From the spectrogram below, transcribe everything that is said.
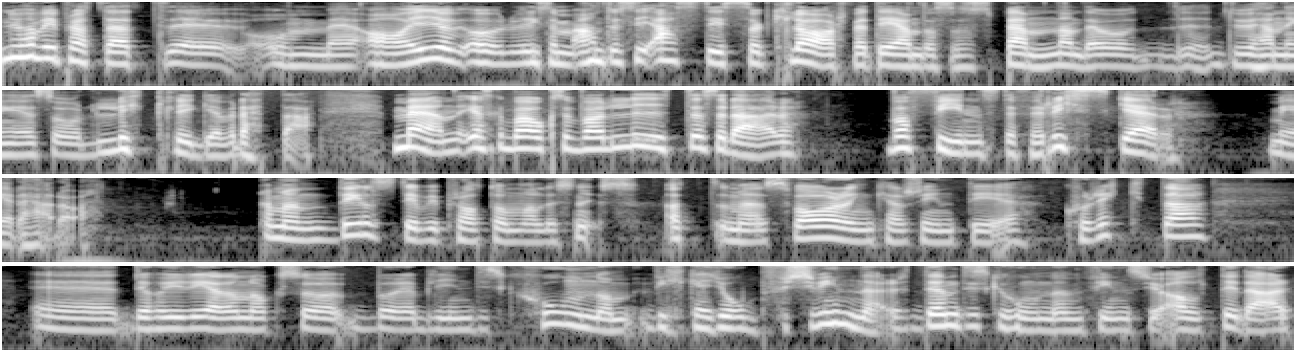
Nu har vi pratat eh, om eh, AI och, och liksom entusiastiskt såklart för att det är ändå så spännande och du Henning är så lycklig över detta. Men jag ska bara också vara lite sådär, vad finns det för risker med det här då? Ja, men dels det vi pratade om alldeles nyss, att de här svaren kanske inte är korrekta. Eh, det har ju redan också börjat bli en diskussion om vilka jobb försvinner. Den diskussionen finns ju alltid där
